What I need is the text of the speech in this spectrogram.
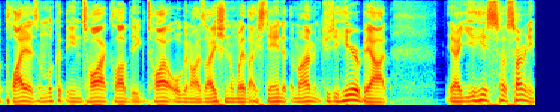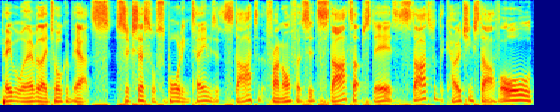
the players and look at the entire club, the entire organisation, and where they stand at the moment. Because you hear about, you know, you hear so, so many people whenever they talk about s- successful sporting teams, it starts at the front office, it starts upstairs, it starts with the coaching staff, all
